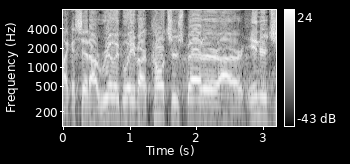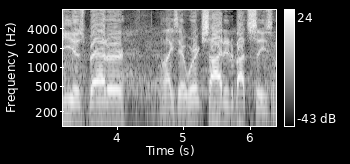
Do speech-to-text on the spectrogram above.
like I said, I really believe our culture's better, our energy is better. And like I said, we're excited about the season.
